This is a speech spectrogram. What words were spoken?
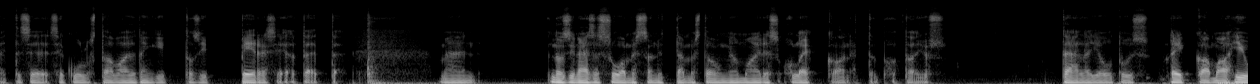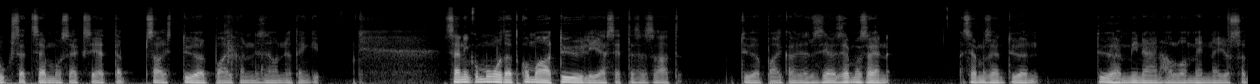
että se, se kuulostaa vaan jotenkin tosi perseeltä, että mä en, no sinänsä Suomessa nyt tämmöistä ongelmaa edes olekaan, että tuota, jos täällä joutuisi leikkaamaan hiukset semmoiseksi, että saisi työpaikan, niin se on jotenkin, sä niin kuin muutat omaa tyyliäsi, että sä saat työpaikan. Ja semmoiseen, semmoiseen työn, työhön minä en halua mennä, jossa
